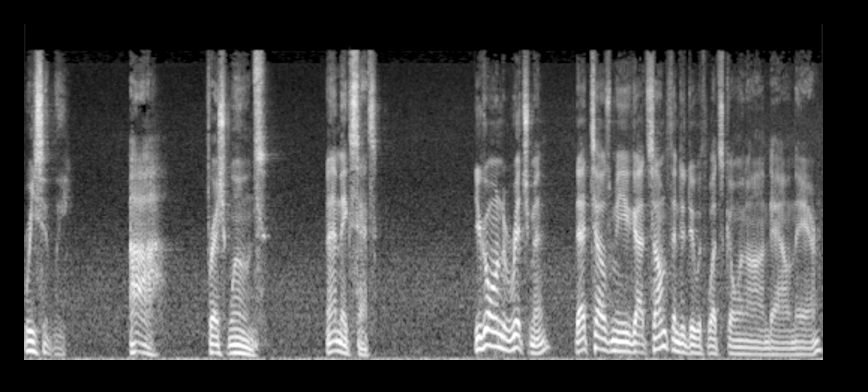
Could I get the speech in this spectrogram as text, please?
recently. Ah, fresh wounds. That makes sense. You're going to Richmond. That tells me you got something to do with what's going on down there.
